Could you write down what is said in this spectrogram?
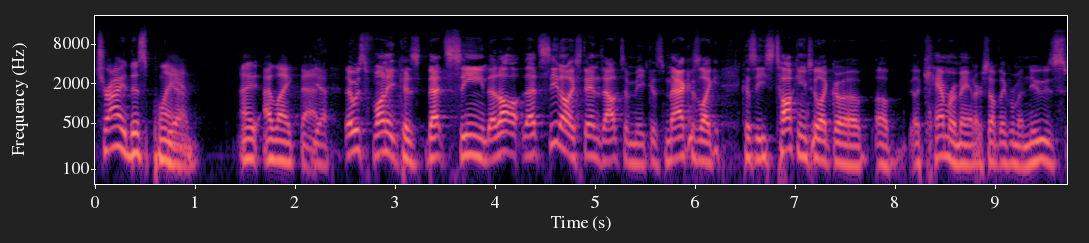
try this plan. I, I like that. Yeah, that was funny because that scene that all that scene always stands out to me because Mac is like because he's talking to like a, a a cameraman or something from a news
